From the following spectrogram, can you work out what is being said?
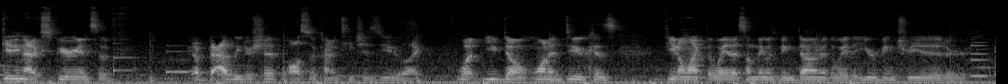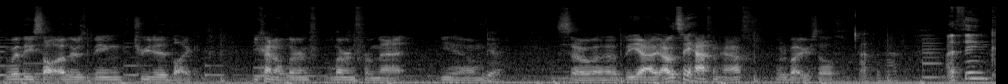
getting that experience of of bad leadership also kind of teaches you like what you don't want to do because if you don't like the way that something was being done or the way that you were being treated or the way that you saw others being treated like you kind of learn learn from that you know Yeah, so uh, but yeah i would say half and half what about yourself half and half. I think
